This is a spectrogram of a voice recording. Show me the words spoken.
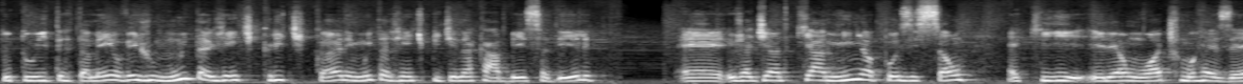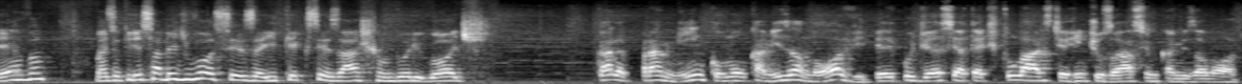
do Twitter também, eu vejo muita gente criticando e muita gente pedindo a cabeça dele. É, eu já adianto que a minha posição é que ele é um ótimo reserva, mas eu queria saber de vocês aí, o que, que vocês acham do Origode? Cara, para mim, como camisa 9, ele podia ser até titular se a gente usasse um camisa 9.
